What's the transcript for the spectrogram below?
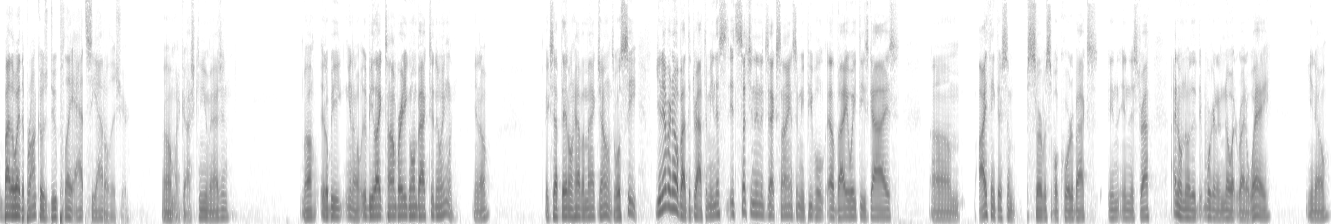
By the way, the Broncos do play at Seattle this year. Oh my gosh, can you imagine? Well, it'll be you know it'll be like Tom Brady going back to New England, you know, except they don't have a Mac Jones. We'll see. You never know about the draft. I mean, this it's such an inexact science. I mean, people evaluate these guys. Um, I think there's some serviceable quarterbacks in in this draft. I don't know that we're going to know it right away. You know,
